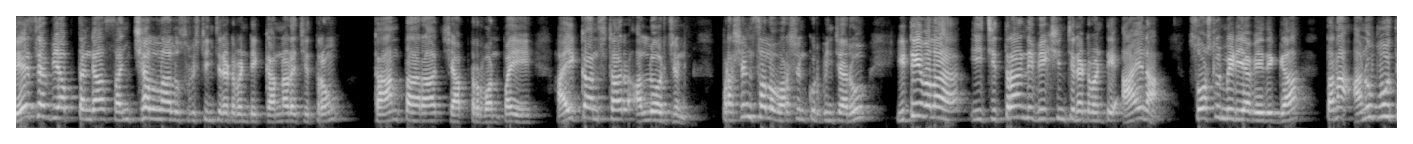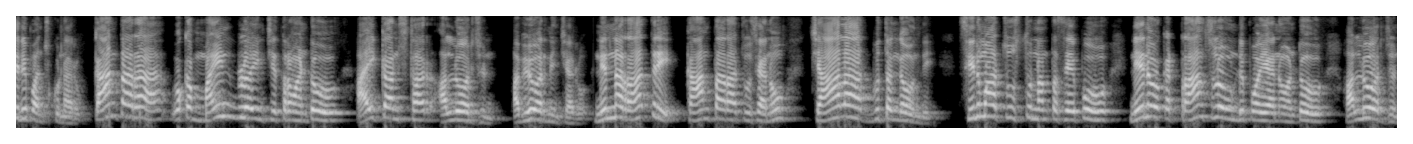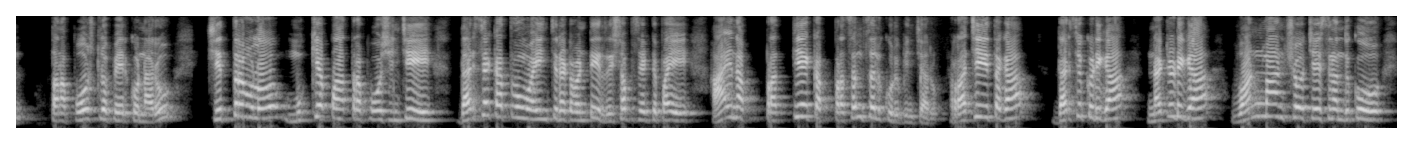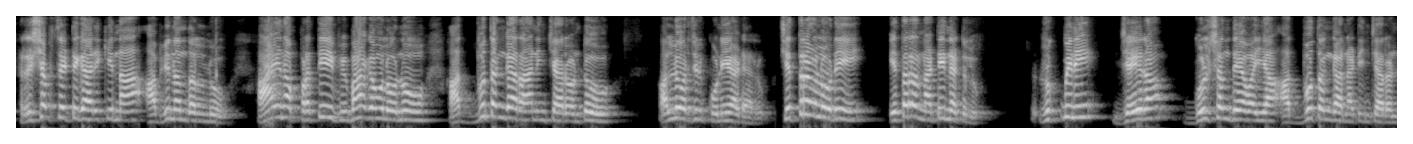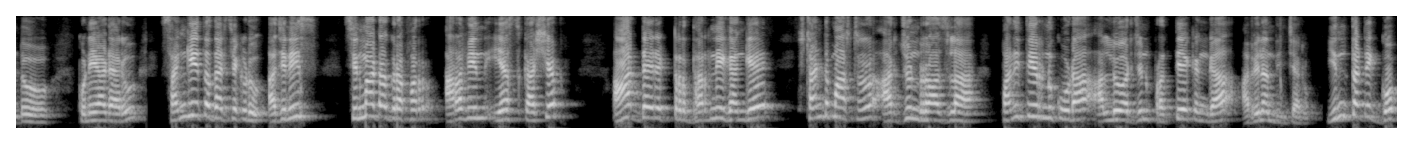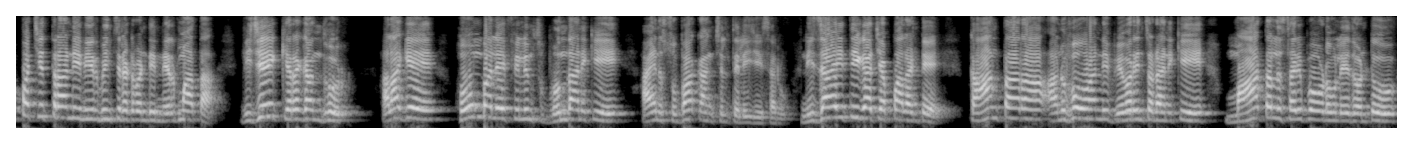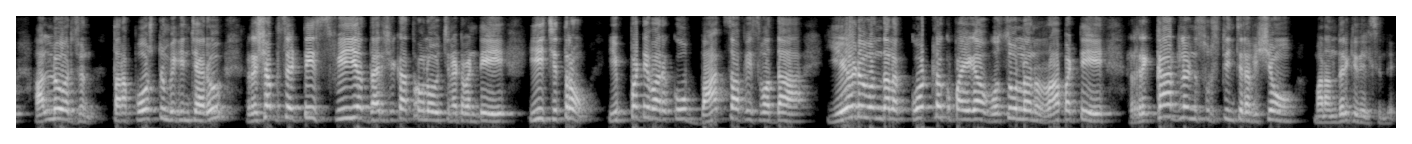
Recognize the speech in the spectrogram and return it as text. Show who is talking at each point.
Speaker 1: దేశవ్యాప్తంగా సంచలనాలు సృష్టించినటువంటి కన్నడ చిత్రం కాంతారా చాప్టర్ వన్పై ఐకాన్ స్టార్ అల్లు అర్జున్ ప్రశంసల వర్షం కురిపించారు. ఇటీవల ఈ చిత్రాన్ని వీక్షించినటువంటి ఆయన సోషల్ మీడియా వేదికగా తన అనుభూతిని పంచుకున్నారు. కాంతారా ఒక మైండ్ బ్లోయింగ్ చిత్రం అంటూ ఐకాన్ స్టార్ అల్లు అర్జున్ అభివర్ణించారు. నిన్న రాత్రి కాంతారా చూశాను. చాలా అద్భుతంగా ఉంది. సినిమా చూస్తున్నంతసేపు నేను ఒక ట్రాన్స్లో ఉండిపోయాను అంటూ అల్లు అర్జున్ తన పోస్ట్లో పేర్కొన్నారు. చిత్రంలో ముఖ్య పాత్ర పోషించి దర్శకత్వం వహించినటువంటి రిషబ్ శెట్టిపై ఆయన ప్రత్యేక ప్రశంసలు కురిపించారు. రచయితగా దర్శకుడిగా నటుడిగా వన్ మ్యాన్ షో చేసినందుకు రిషబ్ శెట్టి గారికి నా అభినందనలు. ఆయన ప్రతి విభాగంలోనూ అద్భుతంగా రాణించారు అంటూ అల్లు అర్జున్ కొనియాడారు. చిత్రంలోని ఇతర నటీనటులు రుక్మిణి జయరాం గుల్షన్ దేవయ్య అద్భుతంగా నటించారంటూ కొనియాడారు. సంగీత దర్శకుడు Ajaneesh cinematographer Arvind S Kashyap art director Dharani Gange stunt master Arjun రాజ్ల పనితీరును కూడా అల్లు అర్జున్ ప్రత్యేకంగా అభినందించారు. ఇంతటి గొప్ప చిత్రాన్ని నిర్మించినటువంటి నిర్మాత విజయ్ కిరగంధూర్ అలాగే హోంబలే ఫిలిమ్స్ బృందానికి ఆయన శుభాకాంక్షలు తెలియజేశారు. నిజాయితీగా చెప్పాలంటే కాంతారా అనుభవాన్ని వివరించడానికి మాటలు సరిపోవడం లేదు అంటూ అల్లు అర్జున్ తన పోస్టు మిగించారు. రిషబ్ శెట్టి స్వీయ దర్శకత్వంలో వచ్చినటువంటి ఈ చిత్రం ఇప్పటి వరకు బాక్స్ ఆఫీస్ వద్ద ఏడు వందల కోట్లకు పైగా వసూళ్ళను రాబట్టి రికార్డులను సృష్టించిన విషయం మనందరికీ తెలిసిందే.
